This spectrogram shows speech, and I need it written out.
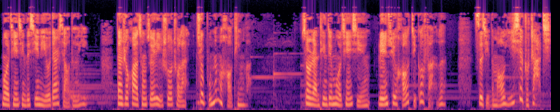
莫千行的心里有点小得意，但是话从嘴里说出来就不那么好听了。宋冉听见莫千行连续好几个反问，自己的毛一下就炸起。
